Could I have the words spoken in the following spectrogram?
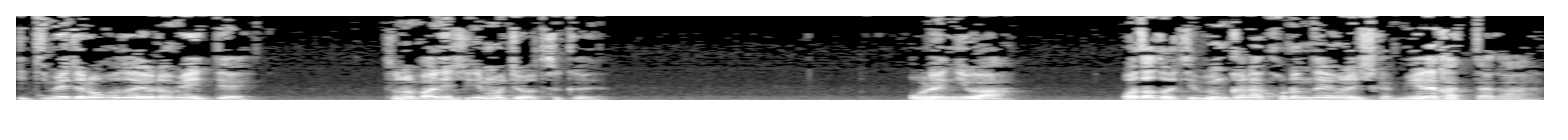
1メートルほどよろめいて、その場に尻餅をつく。俺には、わざと自分から転んだようにしか見えなかったが、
